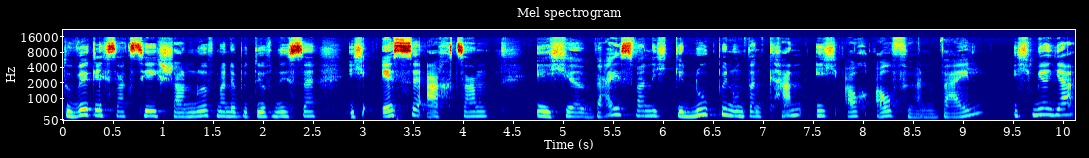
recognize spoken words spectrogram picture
du wirklich sagst, hey, ich schaue nur auf meine Bedürfnisse, ich esse achtsam, ich äh, weiß, wann ich genug bin und dann kann ich auch aufhören, weil ich mir ja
